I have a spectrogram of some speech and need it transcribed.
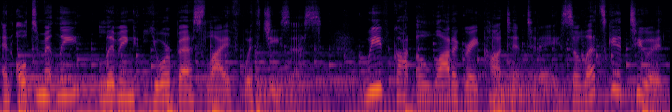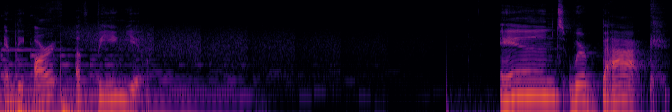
and ultimately living your best life with Jesus. We've got a lot of great content today, so let's get to it in the Art of Being You. And we're back,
